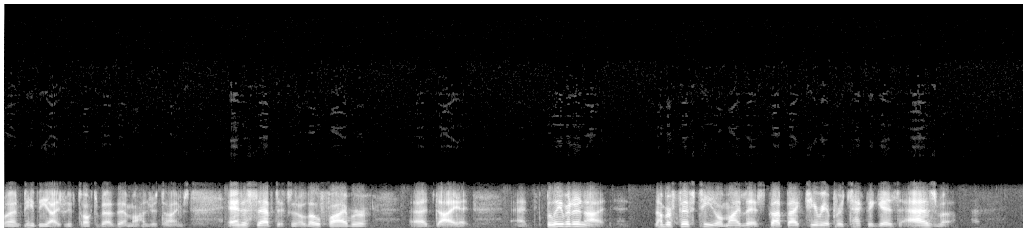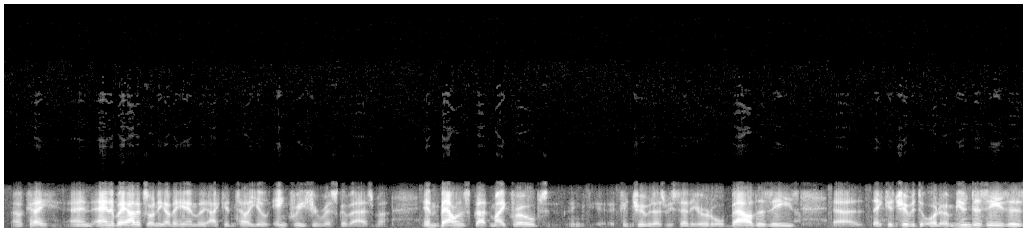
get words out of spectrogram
and PPIs. We've talked about them a hundred times, antiseptics, and a low-fiber uh, diet. And believe it or not, number 15 on my list: gut bacteria protect against asthma. Okay, and antibiotics, on the other hand, I can tell you, increase your risk of asthma. Imbalanced gut microbes contribute, as we said, to irritable bowel disease. Uh, they contribute to autoimmune diseases,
